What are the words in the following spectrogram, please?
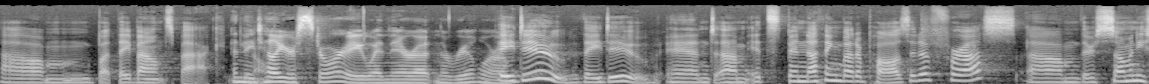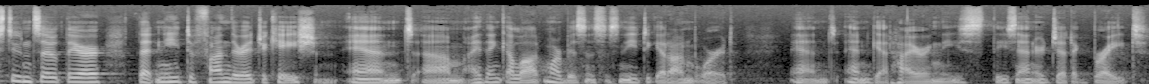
um, but they bounce back. And they know. tell your story when they're out in the real world. They do, they do, and um, it's been nothing but a positive for us. Um, there's so many students out there that need to fund their education, and um, I think a lot more businesses need to get on board and and get hiring these these energetic, bright,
